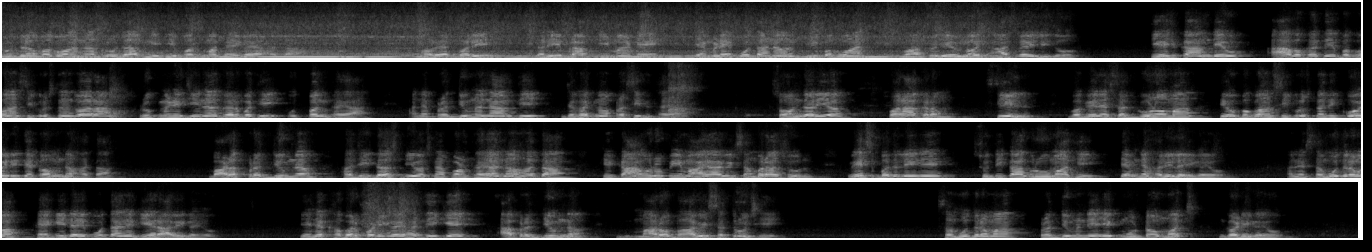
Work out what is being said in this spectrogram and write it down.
રુદ્ર ભગવાનના ક્રોધાગ્નિથી ભસ્મ થઈ ગયા હતા. હવે ફરી શરીર પ્રાપ્તિ માટે તેમણે પોતાના અંશી ભગવાન વાસુદેવનો જ આશ્રય લીધો. તે જ કામદેવ આ વખતે ભગવાન શ્રી કૃષ્ણ દ્વારા રૂકમિણીજીના ગર્ભથી ઉત્પન્ન થયા અને પ્રદ્યુમ્ન નામથી જગતમાં પ્રસિદ્ધ થયા. સૌંદર્ય, પરાક્રમ, શીલ વગેરે સદગુણોમાં તેઓ ભગવાન શ્રી કૃષ્ણથી કોઈ રીતે કમ ન હતા. બાળક પ્રદ્યુમ્ન હજી દસ દિવસના પણ થયા ન હતા કે કામરૂપી માયાવી સમરાસુર વેશ બદલીને સુતિકા ગૃહમાંથી તેમને હરી લઈ ગયો અને સમુદ્રમાં ફેંકી દઈ પોતાને ઘેર આવી ગયો. તેને ખબર પડી ગઈ હતી કે આ પ્રદ્યુમ્ન મારો ભાવિ શત્રુ છે. સમુદ્રમાં પ્રદ્યુમ્નને એક મોટો મચ્છ ગળી ગયો.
